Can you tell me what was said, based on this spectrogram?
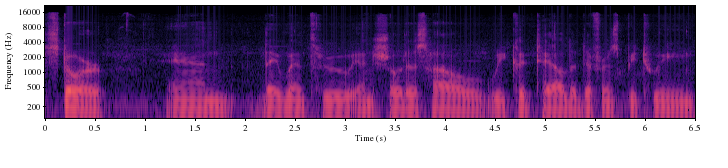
store, and they went through and showed us how we could tell the difference between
